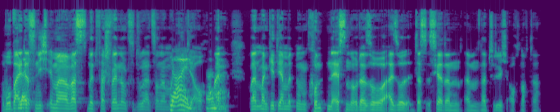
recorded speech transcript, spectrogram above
Wobei Vielleicht. das nicht immer was mit Verschwendung zu tun hat, sondern man nein, geht ja auch, nein, man, man, man geht ja mit einem Kunden essen oder so. Also das ist ja dann ähm, natürlich auch noch da.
